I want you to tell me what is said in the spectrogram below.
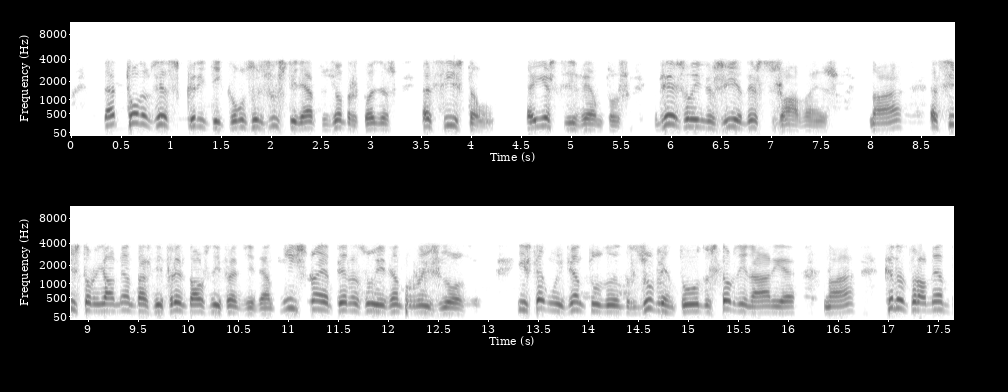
Todos esses que criticam os ajustes diretos e outras coisas, assistam a estes eventos, vejam a energia destes jovens, não é? Assistam realmente às diferentes, aos diferentes eventos. Isto não é apenas um evento religioso. Isto é um evento de, de juventude extraordinária, não é? Que naturalmente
